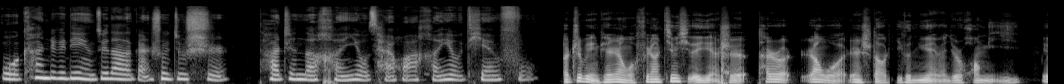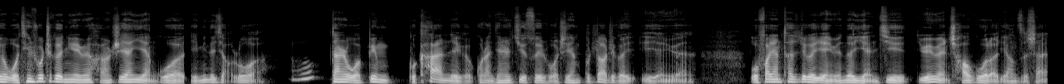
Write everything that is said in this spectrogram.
我看这个电影最大的感受就是，他真的很有才华，很有天赋。而这部影片让我非常惊喜的一点是，他说让我认识到一个女演员，就是黄米一。因为我听说这个女演员好像之前演过《隐秘的角落》，哦，但是我并不看这个国产电视剧，所以说我之前不知道这个演员。我发现她这个演员的演技远远超过了杨子姗。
